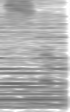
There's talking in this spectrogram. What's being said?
Jesus.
